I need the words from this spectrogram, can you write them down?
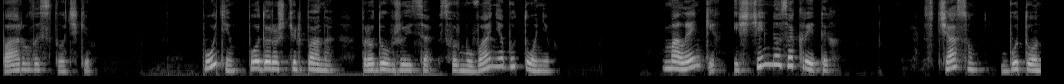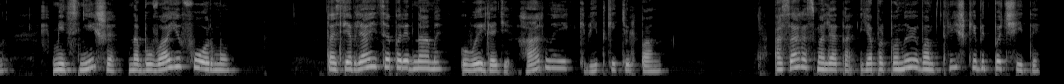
пару листочків. Потім подорож тюльпана продовжується з формування бутонів, маленьких і щільно закритих. З часом бутон міцніше набуває форму та з'являється перед нами у вигляді гарної квітки тюльпан. А зараз, малята, я пропоную вам трішки відпочити.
